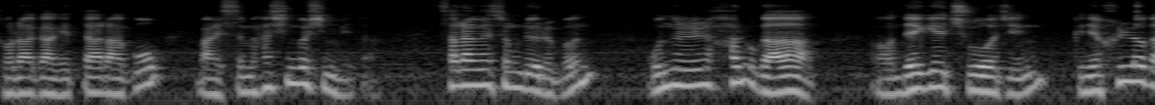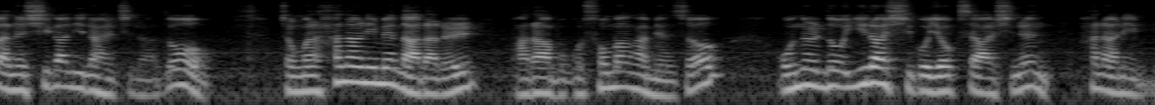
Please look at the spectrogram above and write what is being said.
돌아가겠다라고 말씀하신 것입니다. 사랑하는 성도 여러분, 오늘 하루가 어, 내게 주어진 그냥 흘러가는 시간이라 할지라도 정말 하나님의 나라를 바라보고 소망하면서 오늘도 일하시고 역사하시는 하나님,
